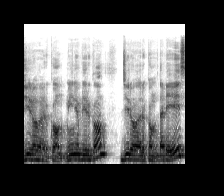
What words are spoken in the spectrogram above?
ஜீரோவாக இருக்கும். மீன் எப்படி இருக்கும்? ஜீரோவாக இருக்கும். தட் இஸ்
